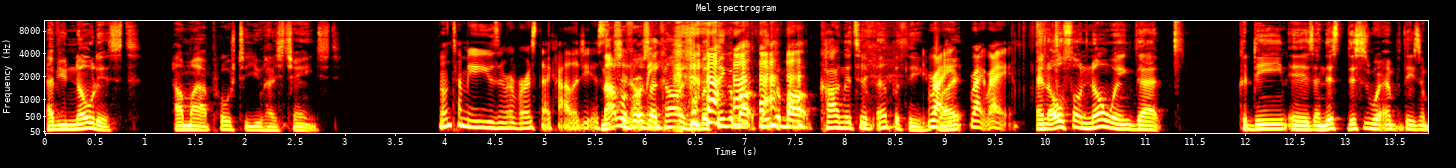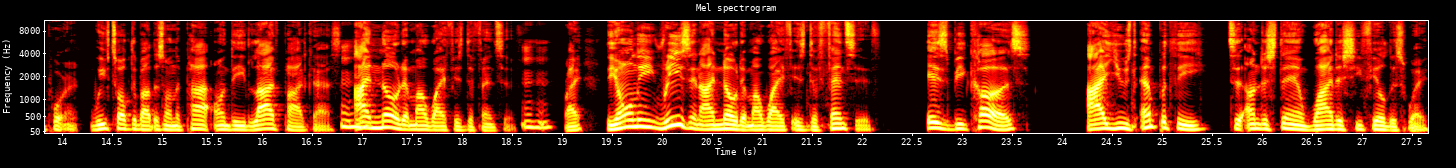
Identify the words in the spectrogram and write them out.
Have you noticed how my approach to you has changed? Don't tell me you're using reverse psychology. Not reverse psychology, but think about think about cognitive empathy, Right, right? right, right. And also knowing that Khadeen is, and this this is where empathy is important. We've talked about this on the pod, on the live podcast. Mm-hmm. I know that my wife is defensive, right? The only reason I know that my wife is defensive is because I used empathy to understand why does she feel this way.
